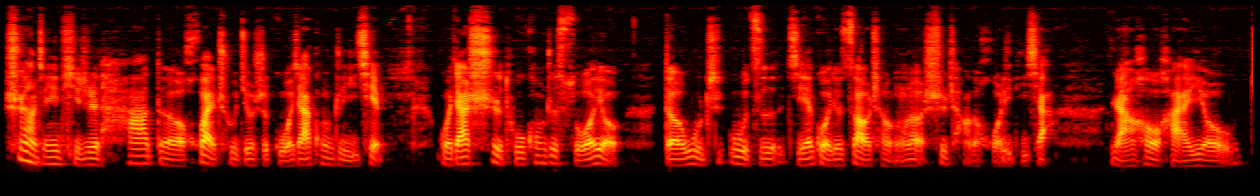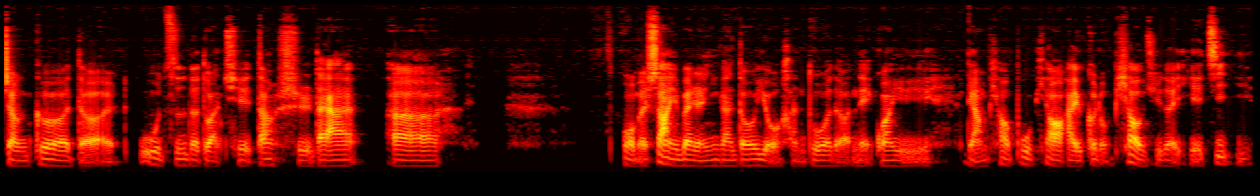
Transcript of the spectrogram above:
市场经济体制它的坏处就是国家控制一切，国家试图控制所有的物质物资，结果就造成了市场的活力低下，然后还有整个的物资的短缺。当时大家呃。我们上一辈人应该都有很多的那关于粮票、布票，还有各种票据的一些记忆，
